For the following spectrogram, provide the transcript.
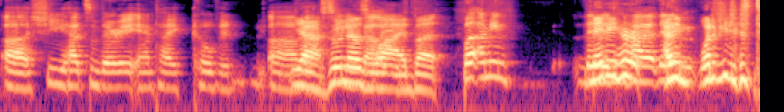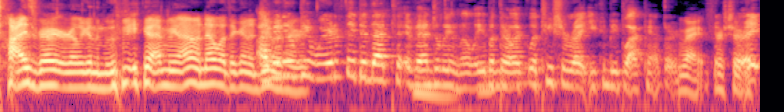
Uh, she had some very anti-COVID. Uh, yeah, who vaccine knows values. why, but But I mean, maybe her. have- I mean, what if she just dies very early in the movie? I mean, I don't know what they're gonna do I mean, it would be weird if they did that to Evangeline Lilly, but they're like, Letitia Wright, you can be Black Panther, Right, for sure. right?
